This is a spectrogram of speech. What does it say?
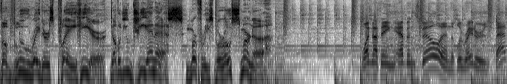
The Blue Raiders play here. WGNS, Murfreesboro, Smyrna. 1 0 Evansville, and the Blue Raiders bat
